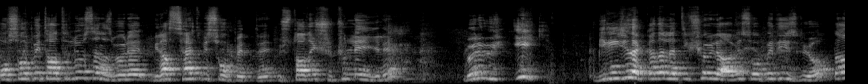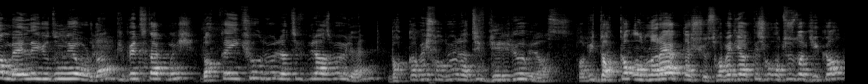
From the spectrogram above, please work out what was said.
o sohbeti hatırlıyorsanız böyle biraz sert bir sohbetti. Üstadın şükürle ilgili. Böyle ilk birinci dakikada Latif şöyle abi sohbeti izliyor. Tamam mı? Elle yudumluyor buradan. Pipeti takmış. Dakika iki oluyor Latif biraz böyle. Dakika beş oluyor Latif geriliyor biraz. Tabii dakika onlara yaklaşıyor. Sohbet yaklaşık 30 dakika.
